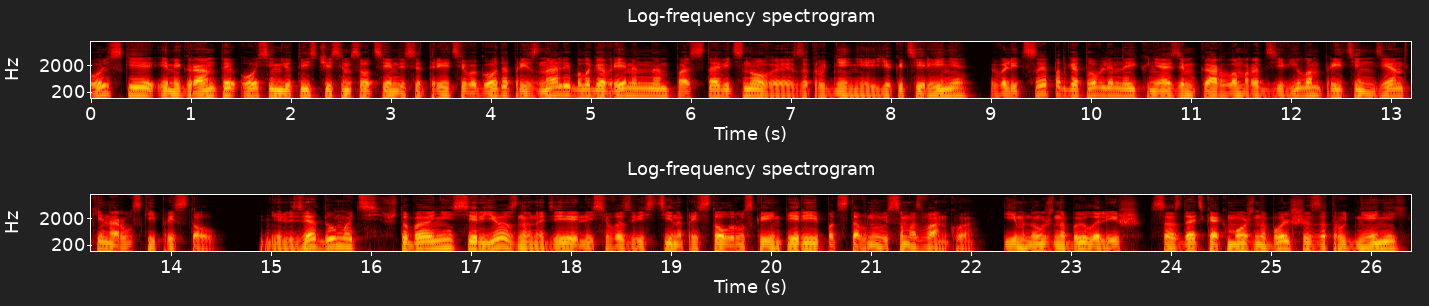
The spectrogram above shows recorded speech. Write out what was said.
Польские эмигранты осенью 1773 года признали благовременным поставить новое затруднение Екатерине в лице подготовленной князем Карлом Радзивиллом претендентки на русский престол. Нельзя думать, чтобы они серьезно надеялись возвести на престол Русской империи подставную самозванку. Им нужно было лишь создать как можно больше затруднений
